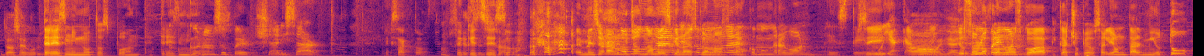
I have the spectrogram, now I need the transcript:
Dos segundos. tres minutos, ponte, tres minutos. Con un super Charizard. Exacto. No sé ¿Qué qué, es es eso? eso. Eh, Mencionaron muchos un nombres que no es como un desconozco. dra- como un dragón, este, Sí. muy acá. Oh, muy- ya, Yo solo conozco a Pikachu, pero salía un tal Mewtwo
